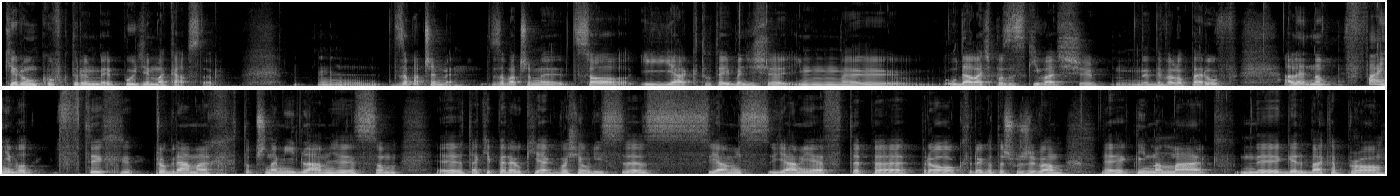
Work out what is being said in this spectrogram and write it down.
kierunku, w którym pójdzie Mac Store. Zobaczymy. Zobaczymy, co i jak tutaj będzie się im e, udawać pozyskiwać e, deweloperów, ale no fajnie, bo w tych programach to przynajmniej dla mnie są e, takie perełki jak właśnie Ulysses, Yami, FTP Pro, którego też używam, Cleanman Mac, Get Backup Pro.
